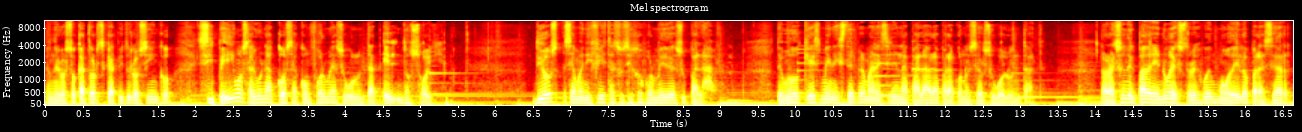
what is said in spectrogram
en el verso 14, capítulo 5, si pedimos alguna cosa conforme a su voluntad, Él nos oye. Dios se manifiesta a sus hijos por medio de su palabra. De modo que es menester permanecer en la palabra para conocer su voluntad. La oración del Padre nuestro es buen modelo para hacer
